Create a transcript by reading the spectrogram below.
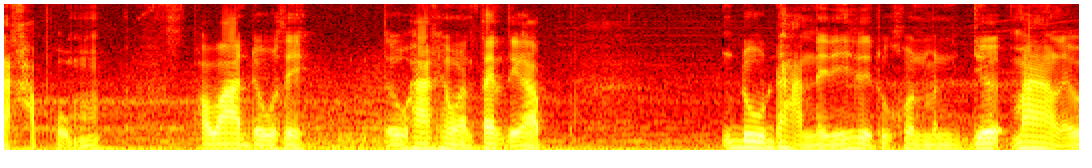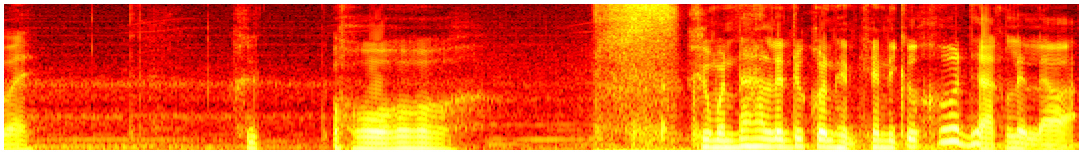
นะครับผม เพราะว่าดูสิ ดูภาค Hell Wanted ดิครับ ดูด่านในนี้สิทุกคนมันเยอะมากเลยเว้ย คือโอ้โห คือมันน่าเล่นทุกคนเห็นแค่นี้ก็โคตรอยากเล่นแล้วอะ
